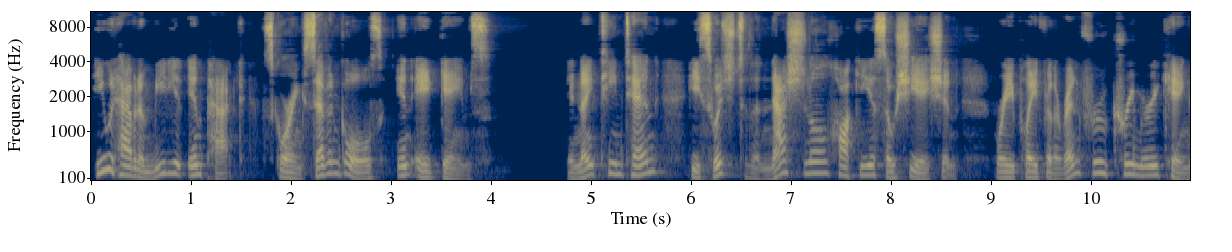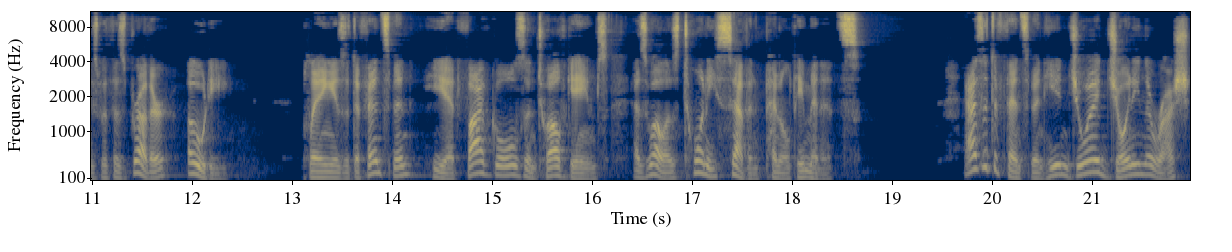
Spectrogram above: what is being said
He would have an immediate impact, scoring seven goals in eight games. In 1910, he switched to the National Hockey Association, where he played for the Renfrew Creamery Kings with his brother, Odie. Playing as a defenseman, he had 5 goals in 12 games, as well as 27 penalty minutes. As a defenseman, he enjoyed joining the rush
